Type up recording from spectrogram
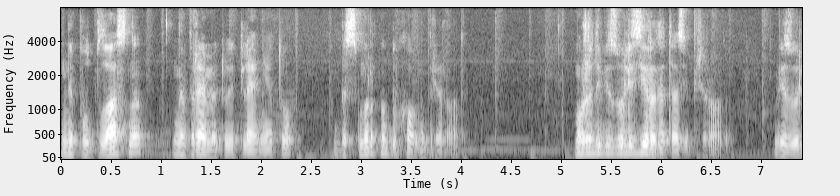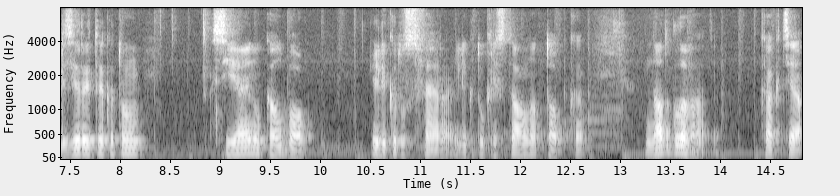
неподвластна на времето и тлението, безсмъртна духовна природа. Може да визуализирате тази природа. Визуализирайте като сияйно кълбо, или като сфера, или като кристална топка над главата, как тя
